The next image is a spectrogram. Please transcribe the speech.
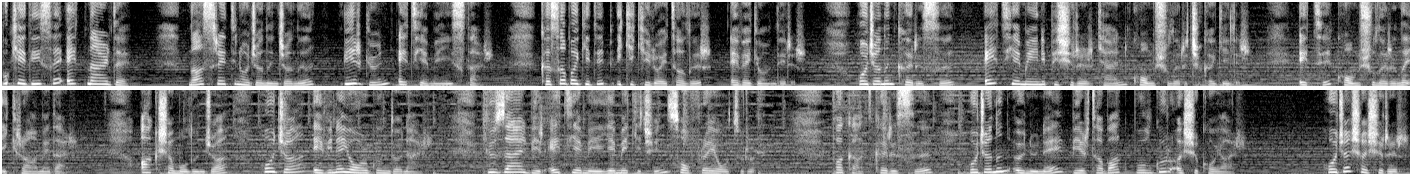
Bu kedi ise et nerede? Nasrettin Hoca'nın canı bir gün et yemeyi ister. Kasaba gidip iki kilo et alır, eve gönderir. Hocanın karısı et yemeğini pişirirken komşuları çıka gelir. Eti komşularına ikram eder. Akşam olunca hoca evine yorgun döner. Güzel bir et yemeği yemek için sofraya oturur. Fakat karısı hocanın önüne bir tabak bulgur aşı koyar. Hoca şaşırır.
